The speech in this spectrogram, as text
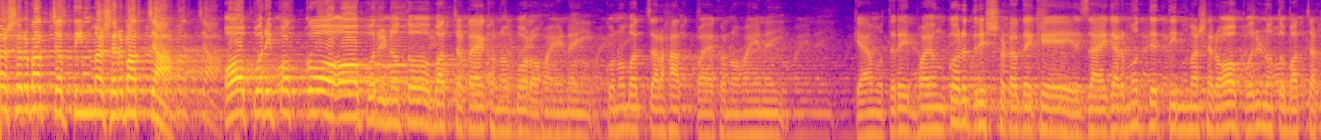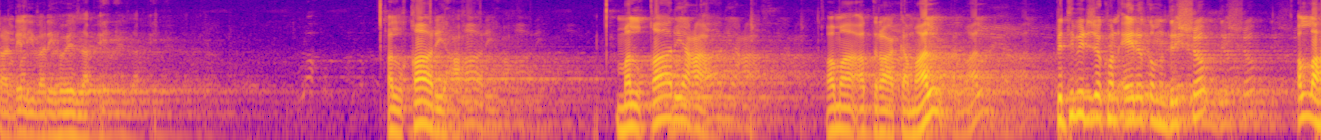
মাসের বাচ্চা, তিন মাসের বাচ্চা। অপরিপক্ক, অপরিণত বাচ্চাটা এখনও বড় হয় নাই। কোনো বাচ্চার হাত পা এখনও হয় নাই। কেয়ামতের এই ভয়ঙ্কর দৃশ্যটা দেখে জায়গার মধ্যে তিন মাসের অপরিণত বাচ্চাটা ডেলিভারি হয়ে যাবে। পৃথিবীর যখন এরকম দৃশ্য আল্লাহ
